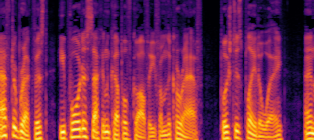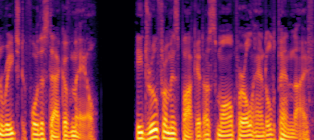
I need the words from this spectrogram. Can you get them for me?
After breakfast, he poured a second cup of coffee from the carafe, pushed his plate away, and reached for the stack of mail. He drew from his pocket a small pearl handled penknife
